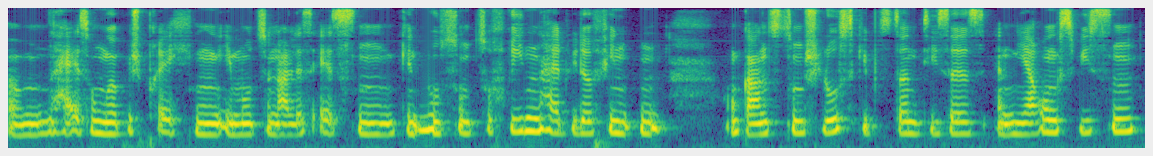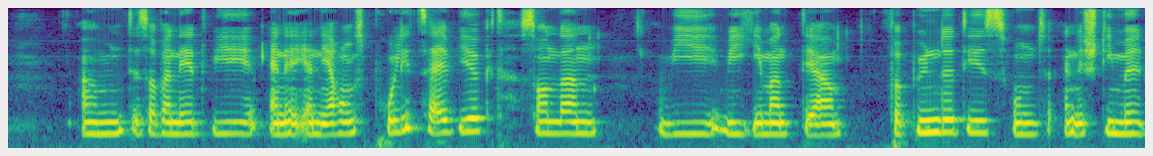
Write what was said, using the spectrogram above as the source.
ähm, Heißhunger besprechen, emotionales Essen, Genuss und Zufriedenheit wiederfinden. Und ganz zum Schluss gibt's dann dieses Ernährungswissen, ähm, das aber nicht wie eine Ernährungspolizei wirkt, sondern wie, wie jemand, der verbündet ist und eine Stimme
